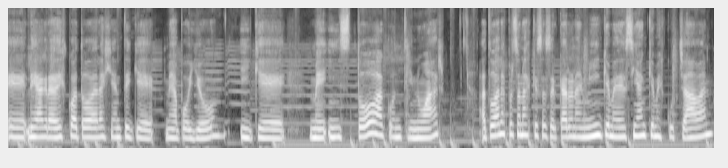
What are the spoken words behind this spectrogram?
Eh, les agradezco a toda la gente que me apoyó y que me instó a continuar, a todas las personas que se acercaron a mí, que me decían que me escuchaban,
